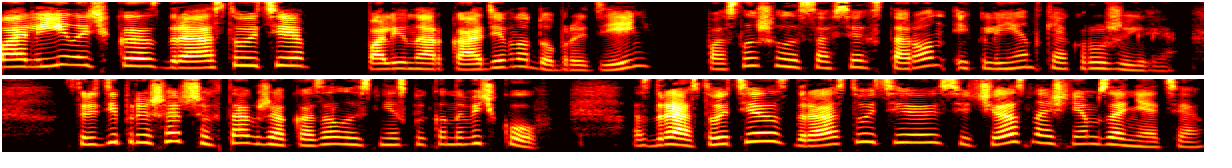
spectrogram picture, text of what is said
«Полиночка, здравствуйте!» «Полина Аркадьевна, добрый день!» Послышалось со всех сторон, и клиентки окружили. Среди пришедших также оказалось несколько новичков. «Здравствуйте, здравствуйте, сейчас начнем занятие.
